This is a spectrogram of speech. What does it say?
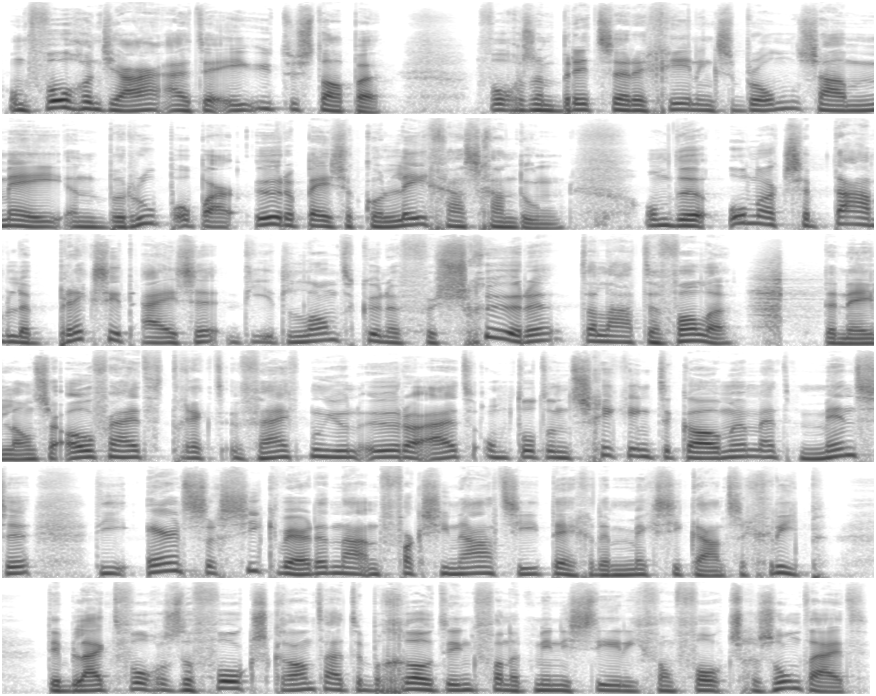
om volgend jaar uit de EU te stappen. Volgens een Britse regeringsbron zou May een beroep op haar Europese collega's gaan doen om de onacceptabele Brexit-eisen die het land kunnen verscheuren te laten vallen. De Nederlandse overheid trekt 5 miljoen euro uit om tot een schikking te komen met mensen die ernstig ziek werden na een vaccinatie tegen de Mexicaanse griep. Dit blijkt volgens de Volkskrant uit de begroting van het ministerie van Volksgezondheid.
